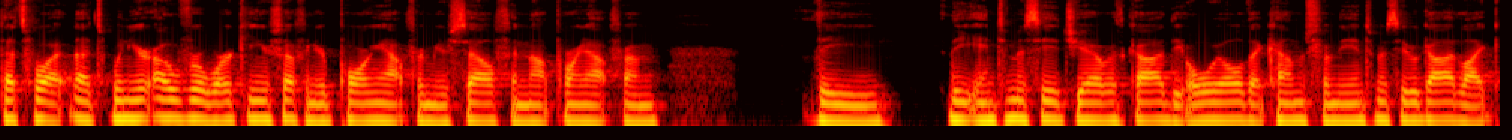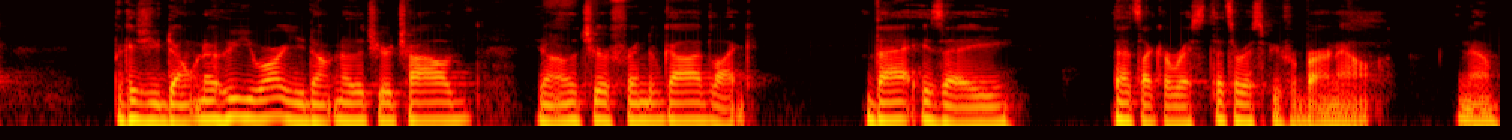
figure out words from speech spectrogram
That's what that's when you're overworking yourself and you're pouring out from yourself and not pouring out from the the intimacy that you have with God, the oil that comes from the intimacy with God, like because you don't know who you are, you don't know that you're a child, you don't know that you're a friend of God, like that is a that's like a rest that's a recipe for burnout, you know.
